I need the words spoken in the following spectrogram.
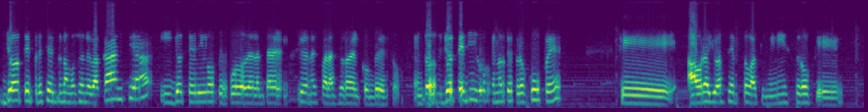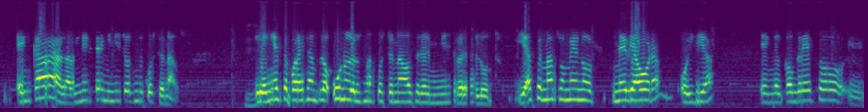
yo te presento una moción de vacancia y yo te digo que puedo adelantar elecciones para cerrar el Congreso. Entonces yo te digo que no te preocupes, que ahora yo acepto a tu ministro que en cada gabinete hay ministros muy cuestionados. Y en este, por ejemplo, uno de los más cuestionados era el ministro de Salud. Y hace más o menos media hora, hoy día, en el Congreso, eh,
